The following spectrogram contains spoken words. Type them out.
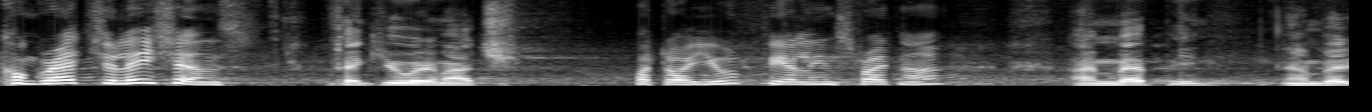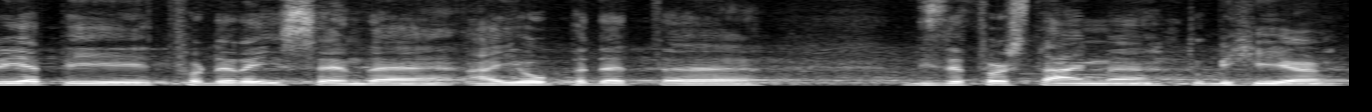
Congratulations. Thank you very much. What are your feelings right now? I'm happy. I'm very happy for the race, and uh, I hope that uh, this is the first time uh, to be here.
